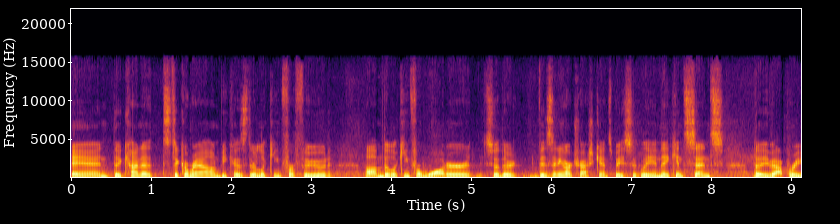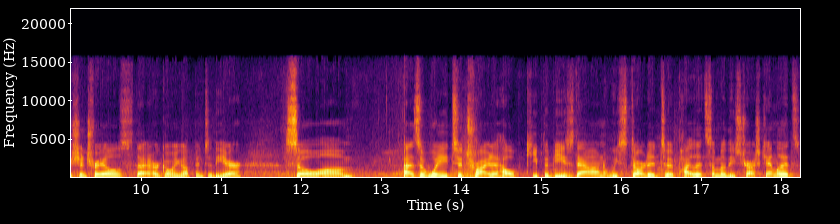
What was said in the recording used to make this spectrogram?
and they kind of stick around because they're looking for food. Um, they're looking for water, so they're visiting our trash cans basically, and they can sense the evaporation trails that are going up into the air. So um, as a way to try to help keep the bees down, we started to pilot some of these trash can lids.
